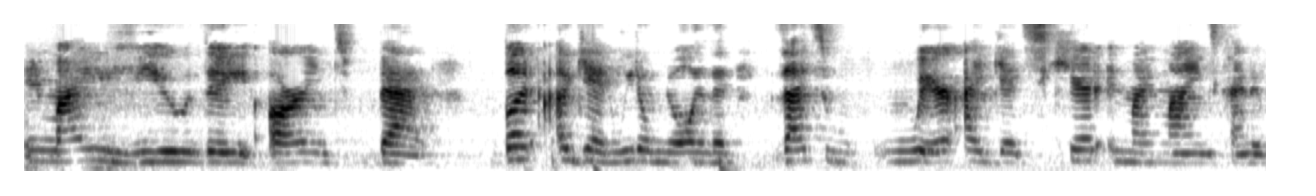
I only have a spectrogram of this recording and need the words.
in my view, they aren't bad. But again, we don't know, and then that's where I get scared in my mind, kind of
